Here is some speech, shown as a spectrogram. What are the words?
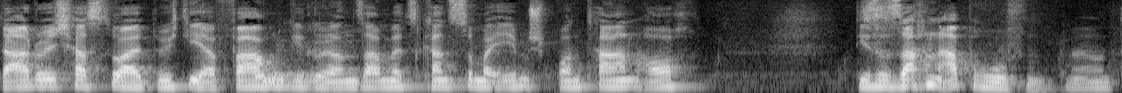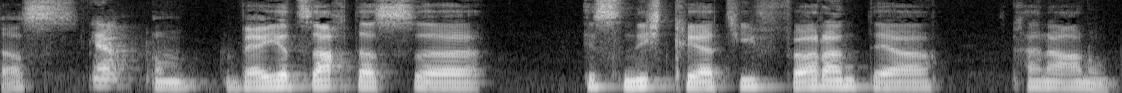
dadurch hast du halt durch die Erfahrung, die du dann sammelst, kannst du mal eben spontan auch diese Sachen abrufen. Ne? Und das, Ja. und wer jetzt sagt, das äh, ist nicht kreativ fördernd, der, keine Ahnung,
